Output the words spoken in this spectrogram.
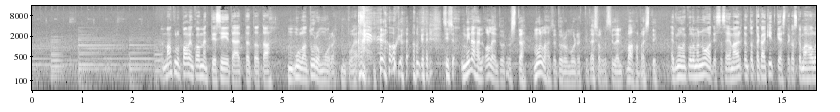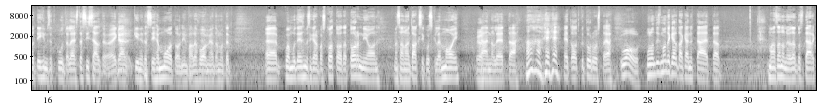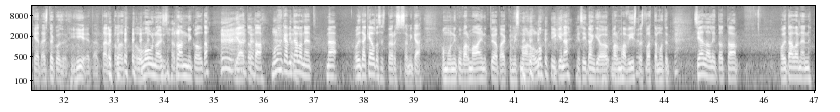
Mä oon kuullut paljon kommenttia siitä, että tota, mulla on Turun murre mun puheessa. Okei, okay, okay. Siis minähän olen Turusta. Mullahan se Turun murre pitäisi olla silleen vahvasti. Et mulla on kuulemma nuotissa se. Ja mä yritän totta kai kitkeä sitä, koska mä haluan, että ihmiset kuuntelee sitä sisältöä, eikä kiinnitä siihen muotoon niin paljon huomiota. Mutta et, äh, kun mä muuten ensimmäisen kerran kotoa Tornioon, mä sanoin taksikuskille moi. Ja hän oli, että aha, hehe, että ootko Turusta. Ja wow. Mulla on siis monta kertaa käynyt tää, että mä oon sanonut jotain tosi tärkeää, ja sitten joku se, että taidat olla lounaisrannikolta. Ja tota, mullahan kävi tällainen, että mä olin tää keltaisessa pörssissä, mikä on mun niin kuin varmaan ainut työpaikka, missä mä oon ollut ikinä. Ja siitäkin on varmaan 15 vuotta, mutta siellä oli, tota, oli tällainen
